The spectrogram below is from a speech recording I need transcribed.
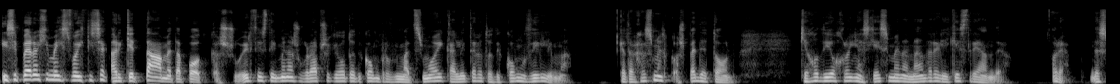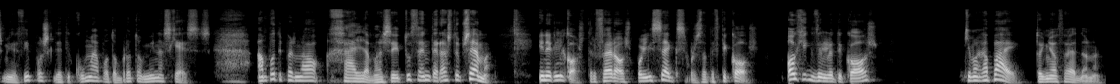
Είσαι υπέροχη, με έχει βοηθήσει αρκετά με τα podcast σου. Ήρθε η στιγμή να σου γράψω και εγώ το δικό μου προβληματισμό ή καλύτερα το δικό μου δίλημα. Καταρχάς είμαι 25 ετών και έχω δύο χρόνια σχέση με έναν άνδρα ηλικίας 30. Ωραία. Να σημειωθεί πως συγκατοικούμε από τον πρώτο μήνα σχέσης. Αν πω ότι περνάω χάλια μαζί του, θα είναι τεράστιο ψέμα. Είναι γλυκός, τρυφερός, πολύ σεξι, προστατευτικός. Όχι εκδηλωτικός και με αγαπάει. Το νιώθω έντονα.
